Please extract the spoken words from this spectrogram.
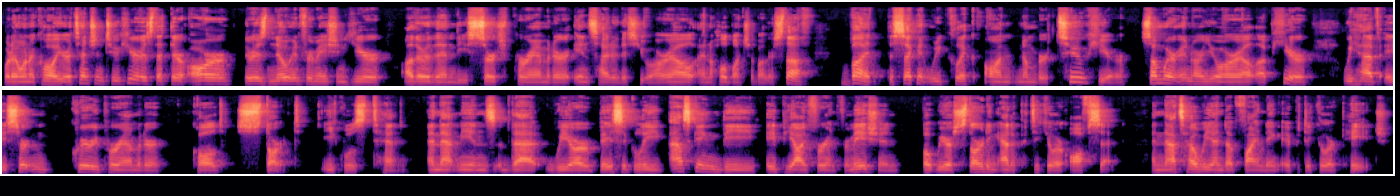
What I want to call your attention to here is that there are there is no information here other than the search parameter inside of this URL and a whole bunch of other stuff. But the second we click on number two here, somewhere in our URL up here, we have a certain query parameter called start equals 10. And that means that we are basically asking the API for information, but we are starting at a particular offset. And that's how we end up finding a particular page.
